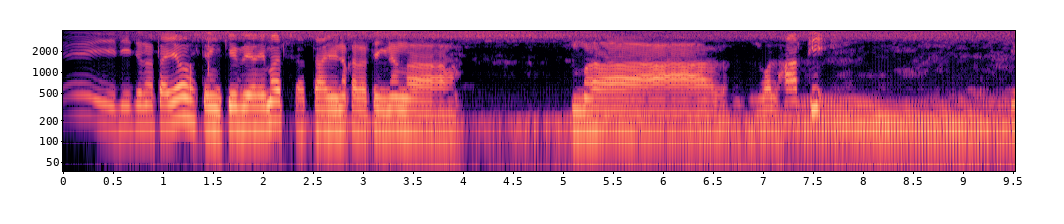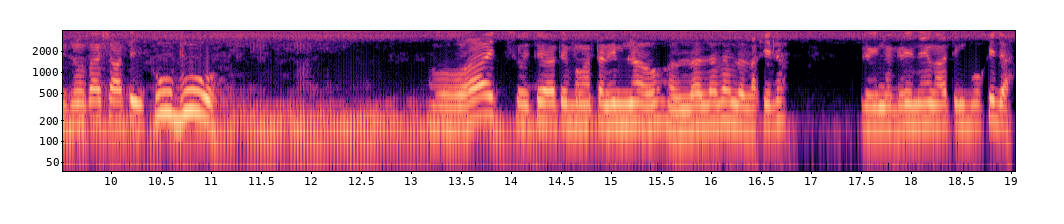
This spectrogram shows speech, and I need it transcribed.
Okay, dito na tayo. Thank you very much. At tayo nakarating ng uh, Walhati. Dito na tayo sa ating kubo. Alright, so ito yung ating mga tanim na. Oh. Alalala, lalaki na. Green na green na yung ating bukid ah.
